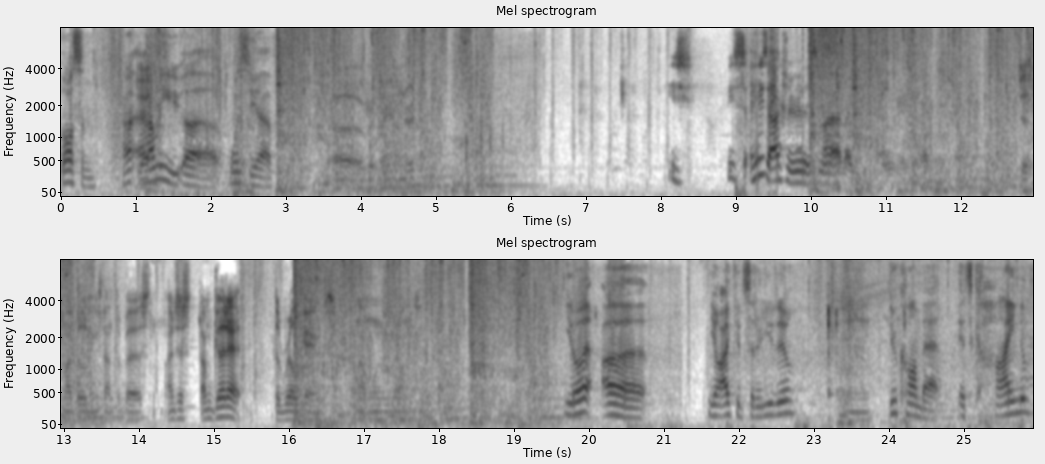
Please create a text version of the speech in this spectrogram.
Boston. How, Yeah. how many uh, wins do you have? Uh, over 300. He's he's he's actually really smart at like. Just my building's not the best. I just I'm good at the real games, not one of ones. You know what? Uh, you know I consider you do Mm, do combat. It's kind of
